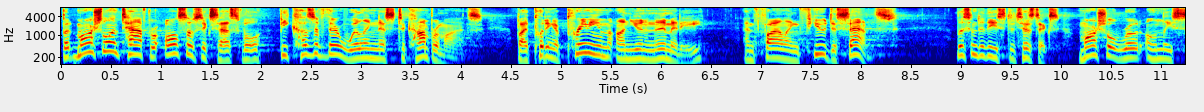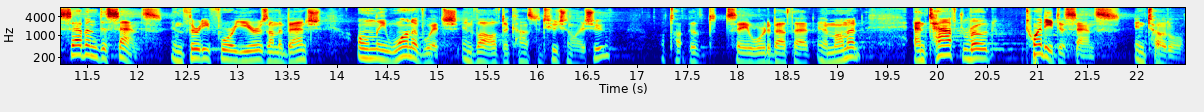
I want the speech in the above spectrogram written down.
But Marshall and Taft were also successful because of their willingness to compromise. By putting a premium on unanimity, and filing few dissents. Listen to these statistics. Marshall wrote only seven dissents in 34 years on the bench, only one of which involved a constitutional issue. I'll, talk, say a word about that in a moment. And Taft wrote 20 dissents in total.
